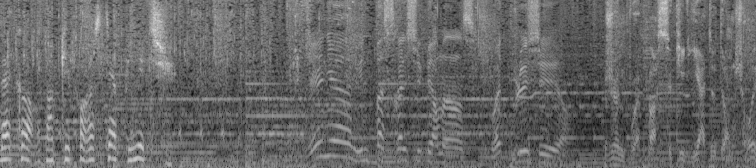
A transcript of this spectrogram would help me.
D'accord, donc il faut rester appuyé dessus. Génial, une passerelle super mince. Quoi de plus sûr Je ne vois pas ce qu'il y a de dangereux.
